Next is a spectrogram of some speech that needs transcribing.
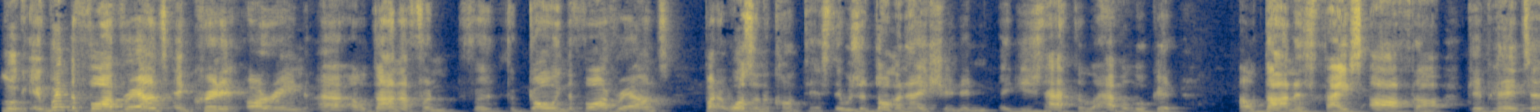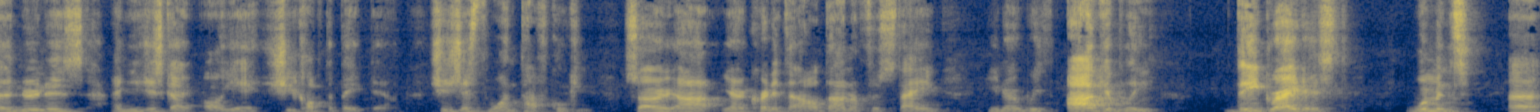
Look, it went the five rounds, and credit Irene uh, Aldana for, for for going the five rounds, but it wasn't a contest. It was a domination, and you just have to have a look at Aldana's face after compared to Nunes, and you just go, "Oh yeah, she copped the beat down. She's just one tough cookie." So, uh, you know, credit to Aldana for staying, you know, with arguably the greatest women's uh,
